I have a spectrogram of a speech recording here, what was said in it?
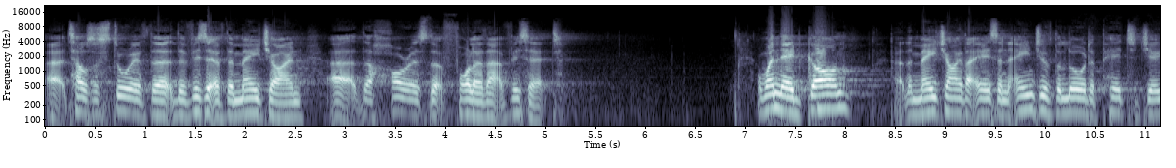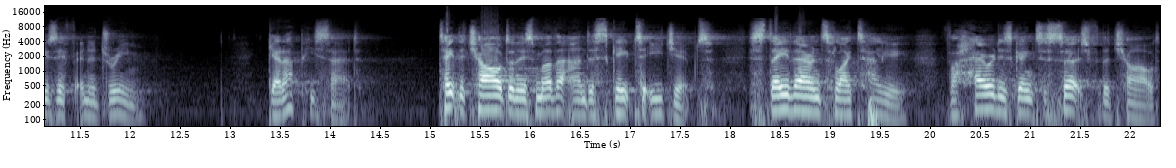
uh, tells a story of the, the visit of the Magi and uh, the horrors that follow that visit. And when they had gone, Uh, the Magi, that is, an angel of the Lord appeared to Joseph in a dream. Get up, he said. Take the child and his mother and escape to Egypt. Stay there until I tell you, for Herod is going to search for the child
